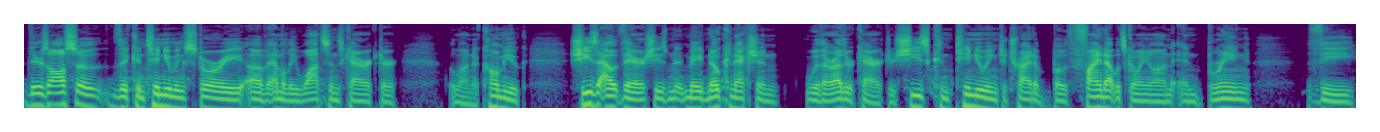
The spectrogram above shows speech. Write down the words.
there's also the continuing story of Emily Watson's character, Ulana Khomyuk. She's out there. She's made no connection with our other characters. She's continuing to try to both find out what's going on and bring the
